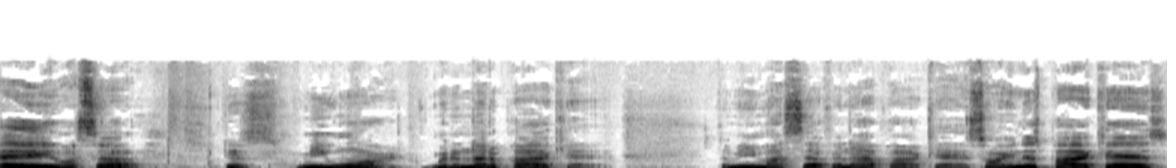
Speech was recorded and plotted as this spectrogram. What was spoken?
Hey, what's up? This me Warren with another podcast. The Me, Myself, and I podcast. So in this podcast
